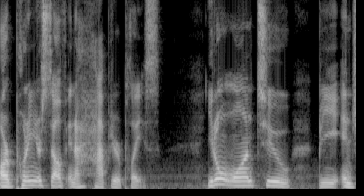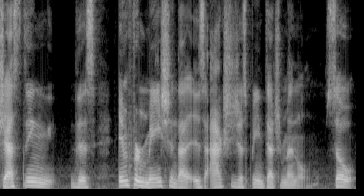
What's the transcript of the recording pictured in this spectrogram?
are putting yourself in a happier place. You don't want to be ingesting this information that is actually just being detrimental. So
